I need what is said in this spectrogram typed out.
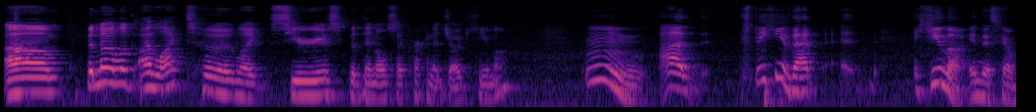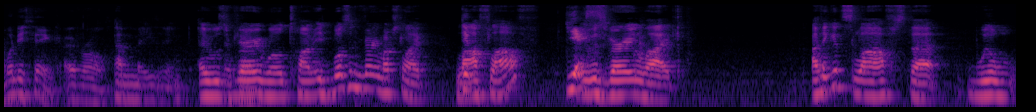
Um, but no, look, I liked her like serious, but then also cracking a joke humor. Hmm. Uh, speaking of that, humor in this film. What do you think overall? Amazing. It was Okay. very well timed. It wasn't very much like laugh, laugh. Yes. It was very like. I think it's laughs that will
